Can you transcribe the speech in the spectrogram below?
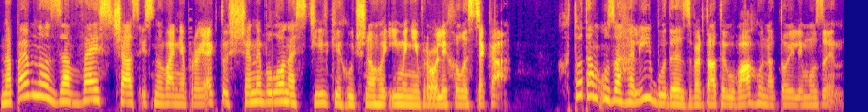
Напевно, за весь час існування проєкту ще не було настільки гучного імені в ролі холостяка. Хто там узагалі буде звертати увагу на той лімузин?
